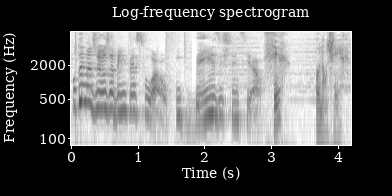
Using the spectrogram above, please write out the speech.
O tema de hoje é bem pessoal e bem existencial. Ser ou não ser?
